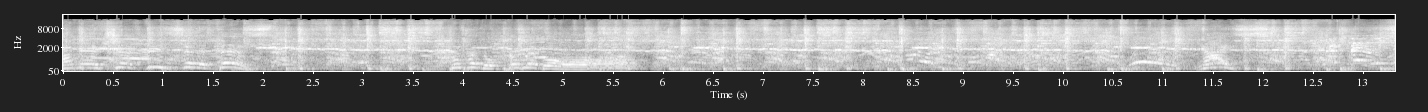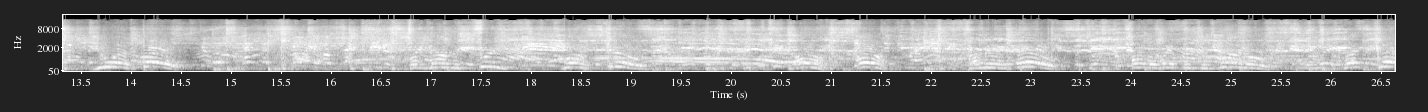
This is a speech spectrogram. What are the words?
My man Chuck D said it best. The rebel, Nice! UFO! From down the street, Raw Skillz. Oh, oh, my man ILLZ, all the way from Toronto. Let's go!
